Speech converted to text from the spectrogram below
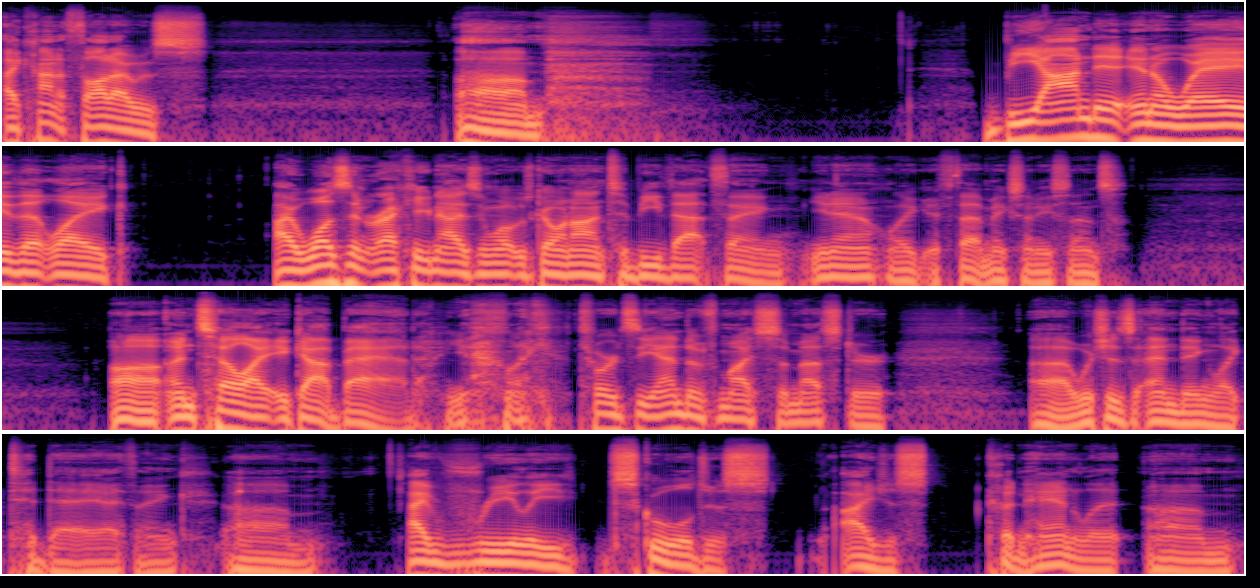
I kind of thought i was um beyond it in a way that like I wasn't recognizing what was going on to be that thing, you know, like if that makes any sense. Uh, until I it got bad, you know, like towards the end of my semester, uh, which is ending like today, I think. Um, I really school just I just couldn't handle it. Um,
